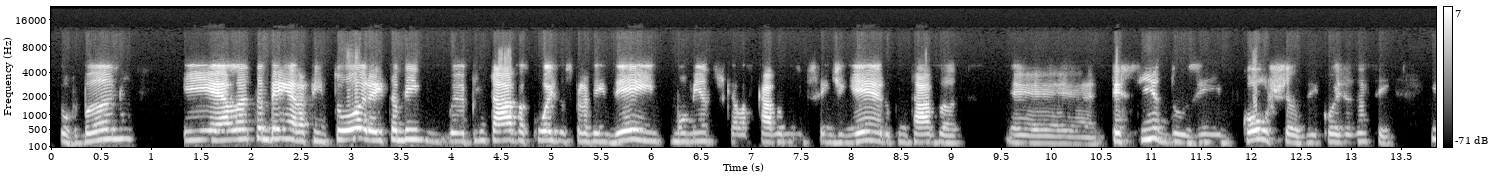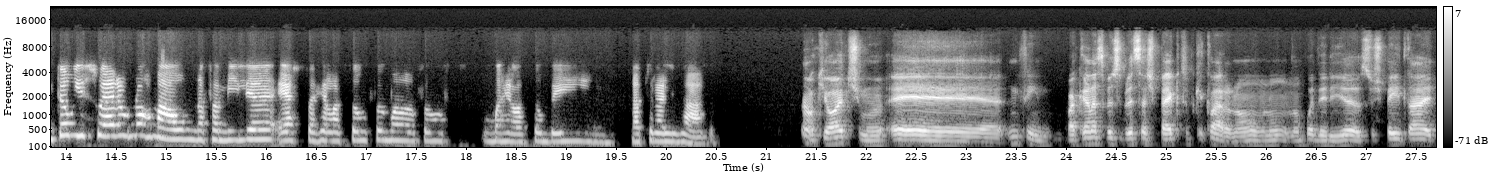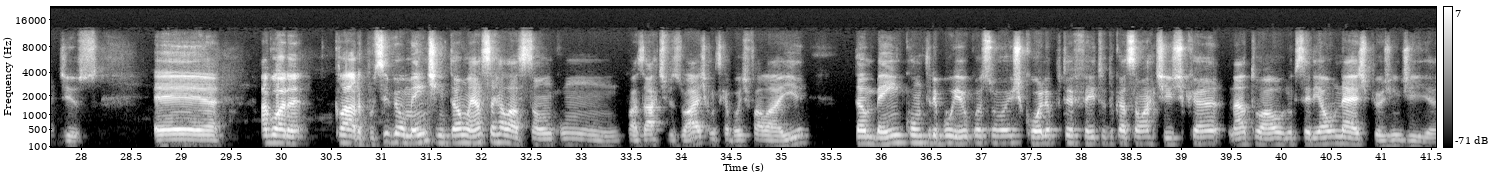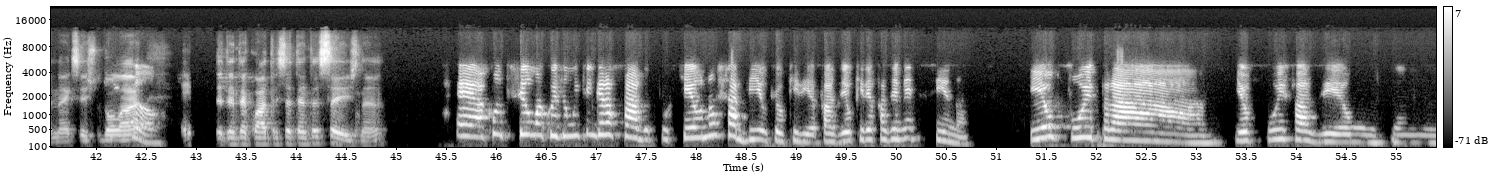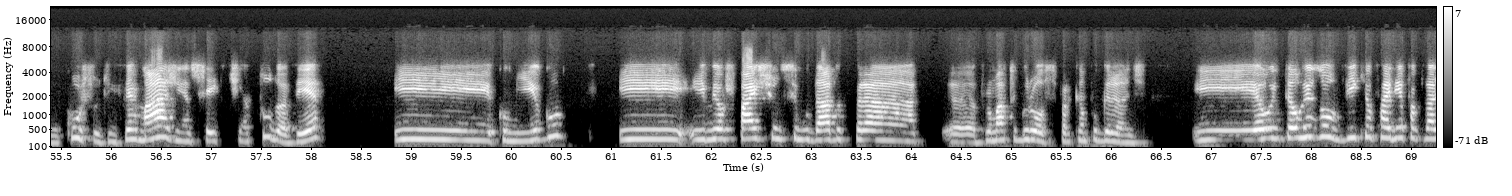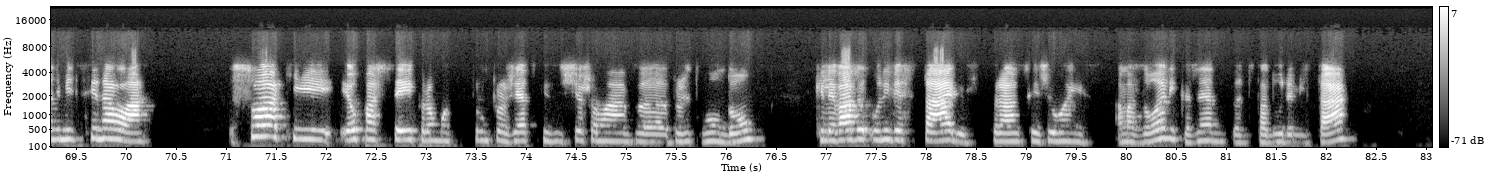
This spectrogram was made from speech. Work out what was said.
urbano. E ela também era pintora e também eh, pintava coisas para vender em momentos que ela ficava muito sem dinheiro, pintava é, tecidos e colchas e coisas assim. Então, isso era o normal na família, essa relação foi uma, foi uma relação bem naturalizada. Não, que ótimo. É... Enfim, bacana saber sobre esse aspecto, porque, claro, não, não, não poderia suspeitar disso. É... Agora, claro, possivelmente, então, essa relação com, com as artes visuais, como você acabou de falar aí, também contribuiu com a sua escolha por ter feito educação artística na atual, no que seria a Unesp hoje em dia, né? Que você estudou lá então, em 74 e 76, né? É, aconteceu uma coisa muito engraçada, porque eu não sabia o que eu queria fazer, eu queria fazer medicina. E eu fui para eu fui fazer um, um, curso de enfermagem, achei que tinha tudo a ver e comigo. E, e meus pais tinham se mudado para uh, para o Mato Grosso, para Campo Grande. E eu então resolvi que eu faria faculdade de medicina lá. Só que eu passei para uma por um projeto que existia, chamava Projeto Rondon, que levava universitários para as regiões amazônicas, né, da ditadura militar.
